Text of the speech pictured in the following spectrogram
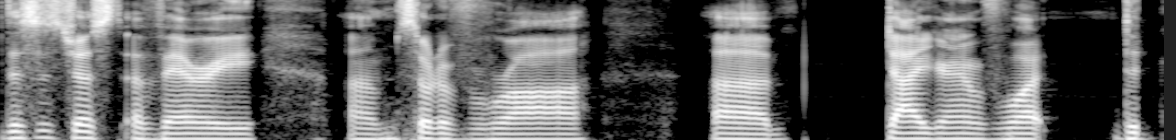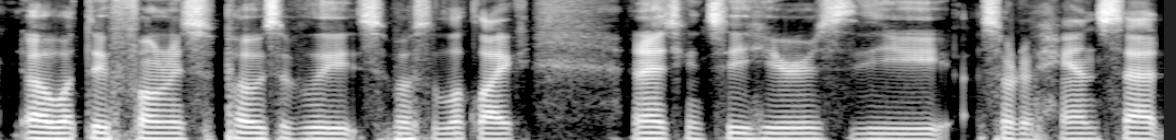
This is just a very um, sort of raw uh, diagram of what the uh, what the phone is supposedly supposed to look like. And as you can see, here's the sort of handset.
